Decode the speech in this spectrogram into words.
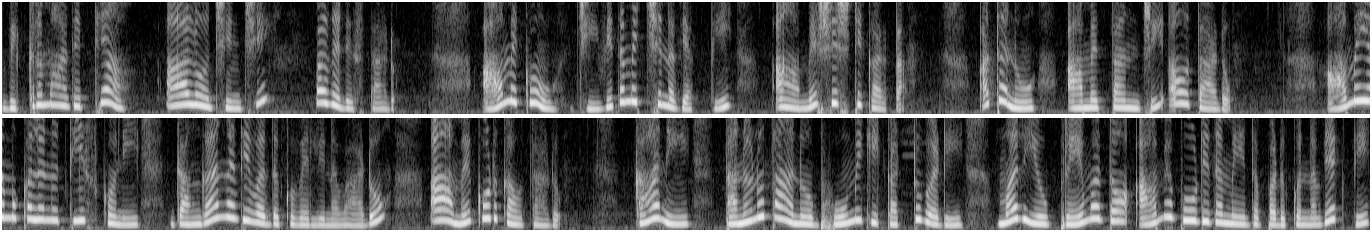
విక్రమాదిత్య ఆలోచించి బదిలిస్తాడు. ఆమెకు జీవితం ఇచ్చిన వ్యక్తి ఆమె సృష్టికర్త. అతను ఆమె తండ్రి అవుతాడు. ఆమె ఎముకలను తీసుకొని గంగానది వద్దకు వెళ్ళినవాడు ఆమె కొడుకవుతాడు. కానీ తనను తాను భూమికి కట్టుబడి మరియు ప్రేమతో ఆమె బూడిద మీద పడుకున్న వ్యక్తి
